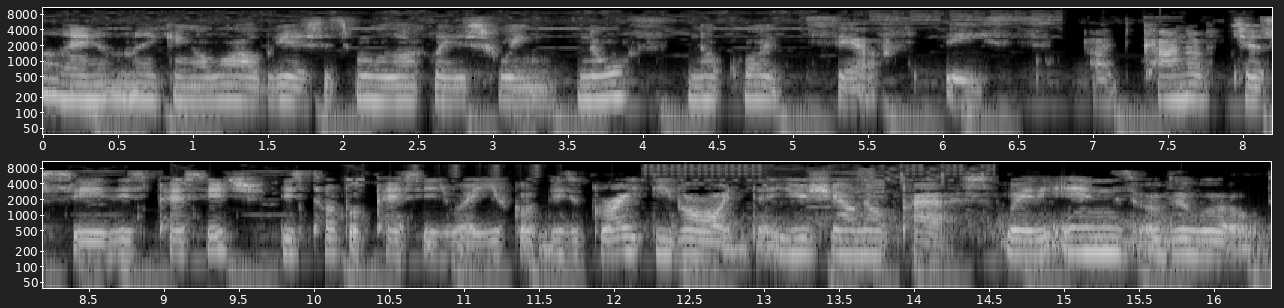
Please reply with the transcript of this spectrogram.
I am making a wild guess, it's more likely to swing north, not quite south east. I kind of just see this passage, this type of passage where you've got this great divide that you shall not pass, where the ends of the world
